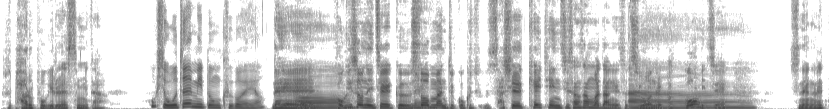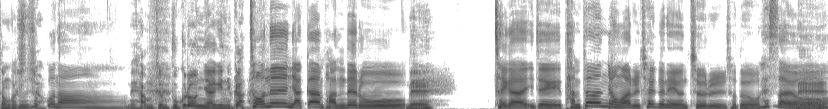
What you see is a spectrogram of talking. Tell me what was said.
그래서 바로 포기를 했습니다. 혹시 오재미동 그거예요? 네. 아. 거기서는 이제 그 네. 수업만 듣고 그 사실 KTNG 상상마당에서 지원을 아. 받고 이제 진행을 했던 것이죠. 그러셨구나. 네, 아무튼 부끄러운 이야기니까. 저는 약간 반대로 네. 제가 이제 단편 영화를 최근에 연출을 저도 했어요. 네.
